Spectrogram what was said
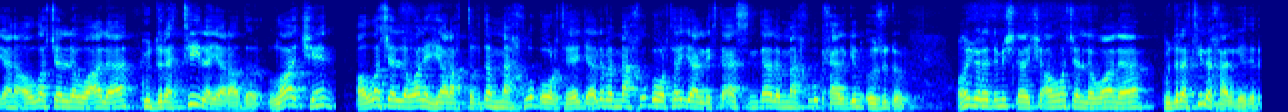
Yəni Allah Cəllə və Alə qüdrəti ilə yaradır. Lakin Allah Cəllə və Alə yaratdıqda məxluq ortaya gəlir və məxluq ortaya gəldikdə əslində elə məxluq xəlqin özüdür. Ona görə demişlər ki, Allah Cəllə və Alə qüdrəti ilə xəlq edir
